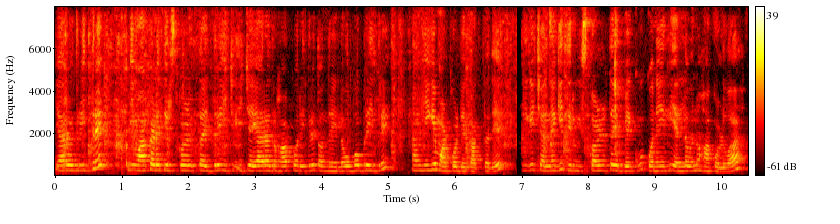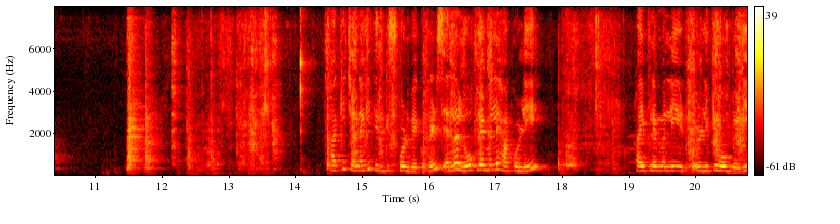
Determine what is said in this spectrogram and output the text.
ಯಾರಾದರೂ ಇದ್ದರೆ ನೀವು ಆ ಕಡೆ ತಿರ್ಸ್ಕೊಳ್ತಾ ಇದ್ದರೆ ಈಚೆ ಈಚೆ ಯಾರಾದರೂ ಹಾಕೋರು ಇದ್ದರೆ ತೊಂದರೆ ಇಲ್ಲ. ಒಬ್ಬೊಬ್ಬರೇ ಇದ್ದರೆ ನಾವು ಹೀಗೆ ಮಾಡ್ಕೊಳ್ಬೇಕಾಗ್ತದೆ. ಹೀಗೆ ಚೆನ್ನಾಗಿ ತಿರುಗಿಸ್ಕೊಳ್ತಾ ಇರಬೇಕು. ಕೊನೆಯಲ್ಲಿ ಎಲ್ಲವನ್ನು ಹಾಕೊಳ್ಳುವ. ಹಾಕಿ ಚೆನ್ನಾಗಿ ತಿರುಗಿಸ್ಕೊಳ್ಬೇಕು ಫ್ರೆಂಡ್ಸ್ ಎಲ್ಲ ಲೋ ಫ್ಲೇಮಲ್ಲೇ ಹಾಕ್ಕೊಳ್ಳಿ ಹೈ ಫ್ಲೇಮಲ್ಲಿ ಇಟ್ಕೊಳ್ಳಿಕ್ಕೆ ಹೋಗಬೇಡಿ.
